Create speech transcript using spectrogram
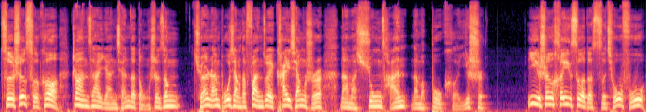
此时此刻，站在眼前的董世增，全然不像他犯罪开枪时那么凶残，那么不可一世。一身黑色的死囚服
